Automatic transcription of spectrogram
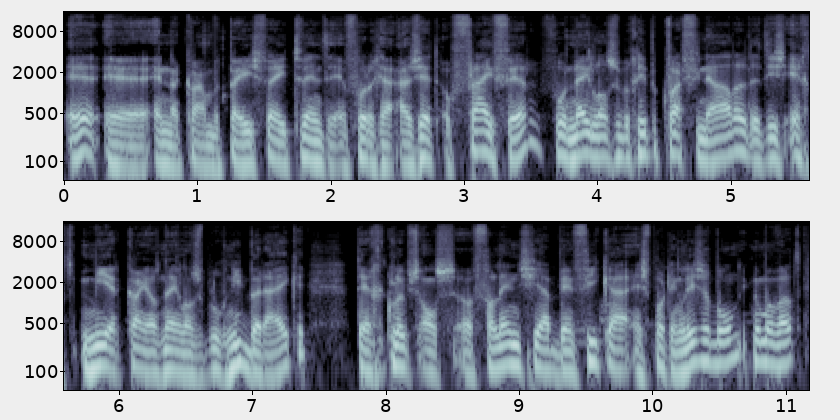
Eh, en dan kwamen PSV, Twente en vorig jaar AZ ook vrij ver. Voor Nederlandse begrippen, kwartfinale. Dat is echt meer kan je als Nederlandse ploeg niet bereiken. Tegen clubs als Valencia, Benfica en Sporting Lissabon, ik noem maar wat.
